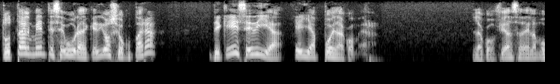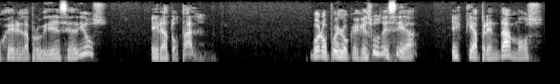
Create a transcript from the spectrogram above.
Totalmente segura de que Dios se ocupará de que ese día ella pueda comer. La confianza de la mujer en la providencia de Dios era total. Bueno, pues lo que Jesús desea es que aprendamos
